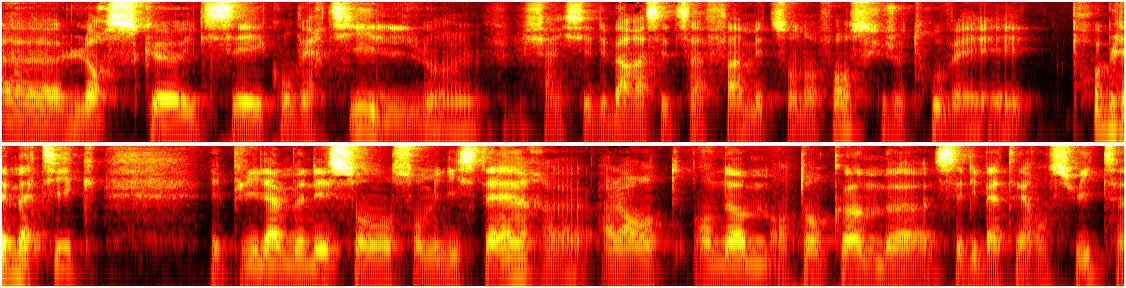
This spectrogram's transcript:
euh, lorsqu'il s'est converti, il, il s'est débarrassé de sa femme et de son enfant, ce que je trouve est problématique. Et puis il a mené son, ministère, euh, alors en, homme, en tant qu'homme euh, célibataire ensuite,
